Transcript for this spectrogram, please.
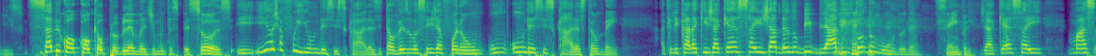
Isso. Você sabe qual, qual que é o problema de muitas pessoas? E, e eu já fui um desses caras, e talvez vocês já foram um, um, um desses caras também. Aquele cara que já quer sair já dando bibliada em todo mundo, né? Sempre. Já quer sair, mas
